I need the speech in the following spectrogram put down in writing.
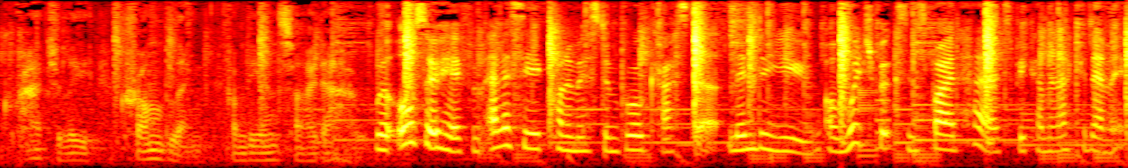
gradually crumbling from the inside out. We'll also hear from LSE economist and broadcaster Linda Yueh on which books inspired her to become an academic.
